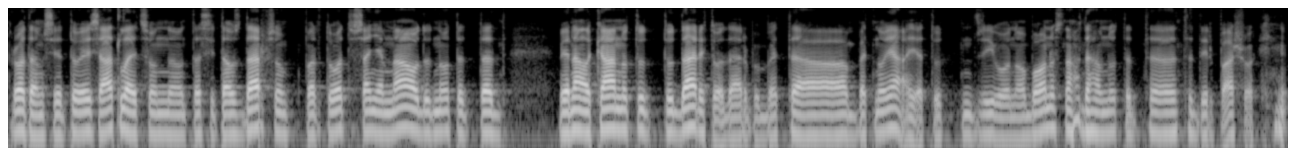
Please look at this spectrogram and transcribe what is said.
protams, ja tu esi atlēts un nu, tas ir tavs darbs, un par to tu saņem naudu, nu, tad, tad vienalga, kā nu, tu, tu dari to darbu. Bet, uh, bet nu, jā, ja tu dzīvo no bonus naudām, nu, tad, uh, tad ir pašoki.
